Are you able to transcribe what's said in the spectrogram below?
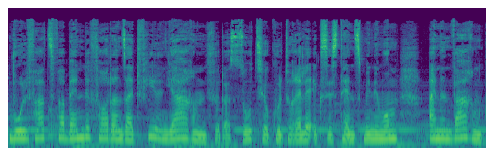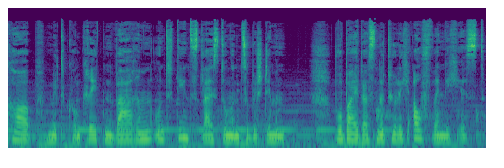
Wohlfahrtsverbände fordern seit vielen Jahren für das soziokulturelle Existenzminimum einen Warenkorb mit konkreten Waren und Dienstleistungen zu bestimmen, wobei das natürlich aufwendig ist.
